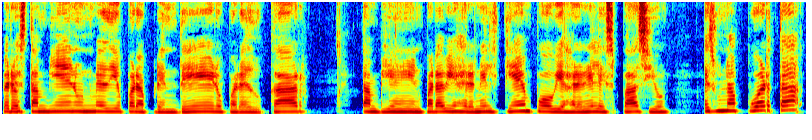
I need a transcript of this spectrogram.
Pero es también un medio para aprender o para educar, también para viajar en el tiempo o viajar en el espacio. Es una puerta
